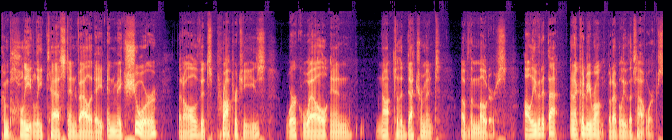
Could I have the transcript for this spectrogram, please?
completely test and validate and make sure that all of its properties work well and not to the detriment of the motors. I'll leave it at that. And I could be wrong, but I believe that's how it works.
